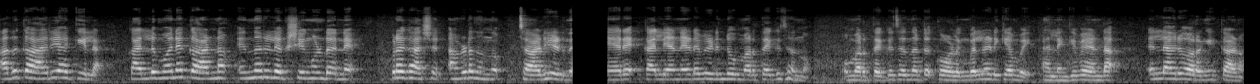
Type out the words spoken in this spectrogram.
അത് കാര്യമാക്കിയില്ല കല്ലുമോനെ കാണണം എന്നൊരു ലക്ഷ്യം കൊണ്ട് തന്നെ പ്രകാശൻ അവിടെ നിന്നു ചാടിയിടുന്നു നേരെ കല്യാണിയുടെ വീടിന്റെ ഉമ്മറത്തേക്ക് ചെന്നു. ഉമ്മറത്തേക്ക് ചെന്നിട്ട് കോളിംഗ് ബെല്ലടിക്കാൻ പോയി. അല്ലെങ്കിൽ വേണ്ട. എല്ലാവരും ഉറങ്ങിക്കാണും.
